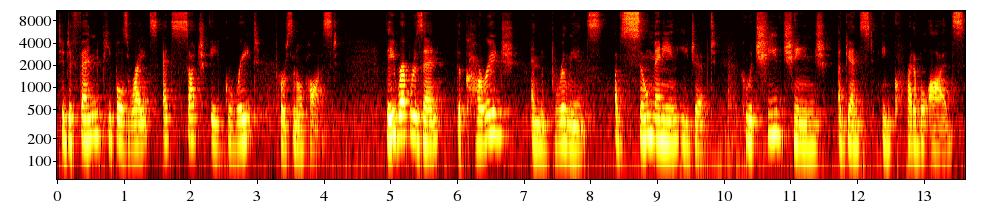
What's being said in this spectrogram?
to defend people's rights at such a great personal cost. They represent the courage and the brilliance of so many in Egypt who achieved change against incredible odds.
